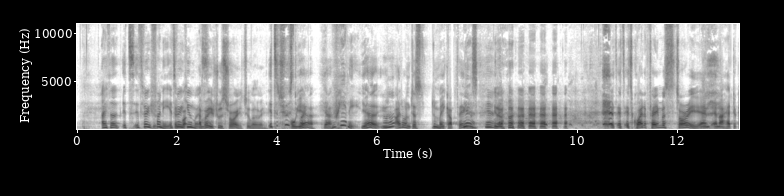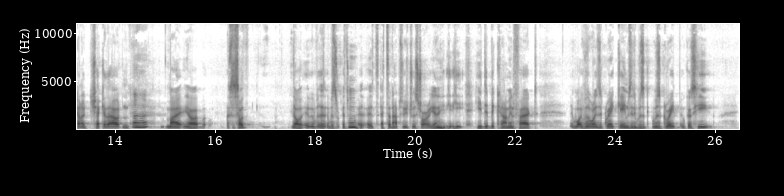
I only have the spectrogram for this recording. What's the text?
I thought it's it's very funny. It's And very humorous. A very true story too, by the way. it's a true story. Oh yeah, yeah. Really? Yeah, you- I don't just make up things. yeah. You know, it's, it's it's quite a famous story, and, and I had to kind of check it out, and Uh-huh. my you know, so know, it, was, it was it's, Mm. it's, it's an absolutely true story, and he, he he did become, in fact, it was one of his great games, and it was it was great because he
